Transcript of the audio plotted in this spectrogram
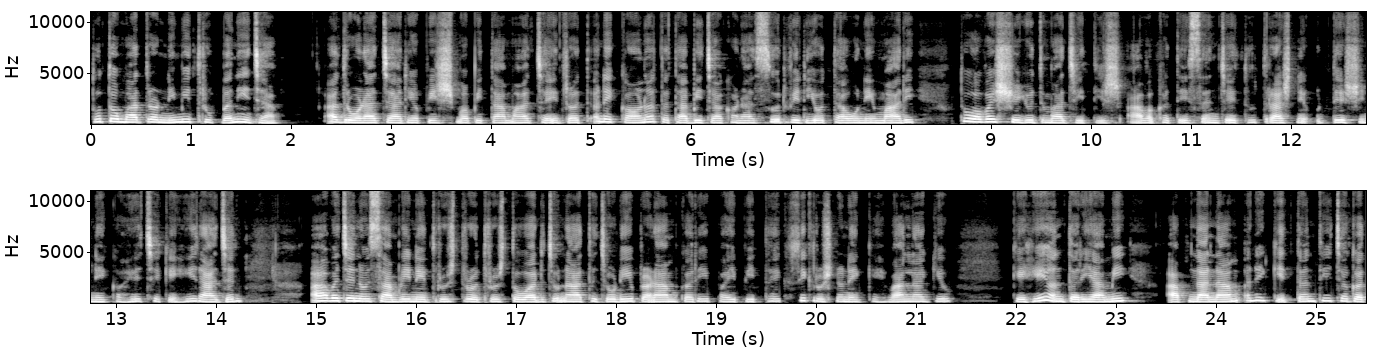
તું તો માત્ર નિમિત્તરૂપ બની જા. આ દ્રોણાચાર્ય ભીષ્મ પિતામહ, જયદ્રથ અને કર્ણ તથા બીજા ઘણા સુરવીર યોદ્ધાઓને મારી તું અવશ્ય યુદ્ધમાં જીતીશ. આ વખતે સંજય ધૃતરાષ્ટ્રને ઉદ્દેશીને કહે છે કે, હે રાજન, આ વચનો સાંભળીને ધ્રુસ્ત્રો ધ્રુસ્તો અર્જુન હાથ જોડી પ્રણામ કરી ભયભીત થઈ શ્રી કૃષ્ણને કહેવા લાગ્યું કે, હે અંતર્યામી, આપના નામ અને કીર્તનથી જગત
